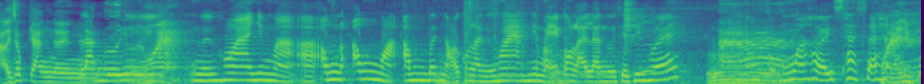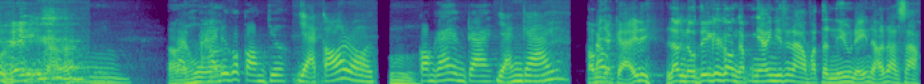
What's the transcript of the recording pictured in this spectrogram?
ở sóc trăng là người người hoa. người hoa nhưng mà à, ông ông mà ông bên nội con là người hoa nhưng mẹ con lại là người thừa thiên huế. À. nó cũng à, hơi xa xa. Hoa với huế đó Rồi, hai đứa có con chưa? Dạ có rồi. Ừ. con gái hay con trai? Dạ con gái. Thôi bây giờ kể đi. Lần đầu tiên các con gặp nhau như thế nào và tình yêu nảy nở ra sao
